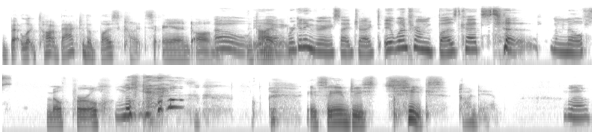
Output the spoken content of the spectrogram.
but look, talk back to the buzz cuts and um. Oh, yeah. We're getting very sidetracked. It went from buzz cuts to the MILFs. Milf Pearl MILF Pearl? Is Sandy's cheeks. Goddamn. Well,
